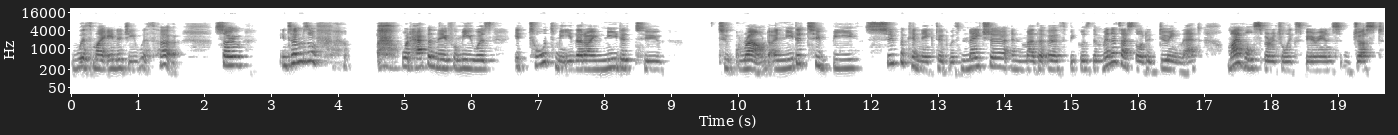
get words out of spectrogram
with my energy with her. So in terms of what happened there for me was it taught me that I needed to to ground. I needed to be super connected with nature and Mother Earth because the minute I started doing that, my whole spiritual experience just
